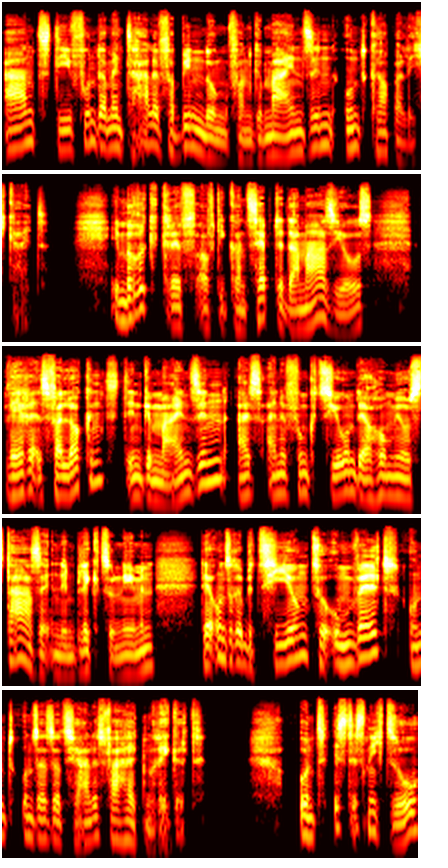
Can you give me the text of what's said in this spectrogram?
ahnt die fundamentale Verbindung von Gemeinsinn und Körperlichkeit. Im Rückgriff auf die Konzepte Damasios wäre es verlockend, den Gemeinsinn als eine Funktion der Homöostase in den Blick zu nehmen, der unsere Beziehung zur Umwelt und unser soziales Verhalten regelt. Und ist es nicht so,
